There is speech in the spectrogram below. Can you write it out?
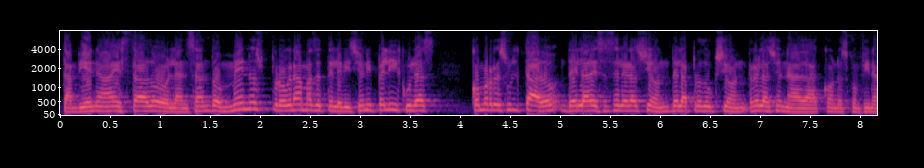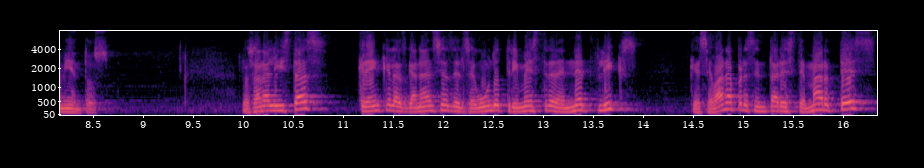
también ha estado lanzando menos programas de televisión y películas como resultado de la desaceleración de la producción relacionada con los confinamientos. Los analistas creen que las ganancias del segundo trimestre de Netflix, que se van a presentar este martes,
